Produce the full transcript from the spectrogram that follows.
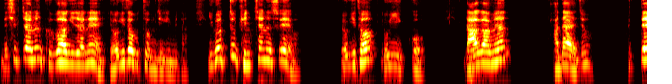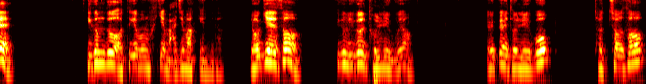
근데 실전은 그거 하기 전에 여기서부터 움직입니다. 이것도 괜찮은 수예요. 여기서 여기 있고 나가면 받아야죠. 그때 지금도 어떻게 보면 흙의 마지막 게임입니다. 여기에서 지금 이걸 돌리고요. 여기까지 돌리고 젖혀서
